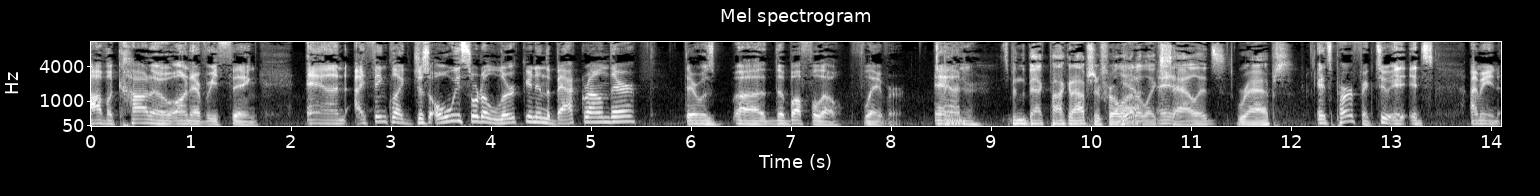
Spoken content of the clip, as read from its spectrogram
avocado on everything and i think like just always sort of lurking in the background there there was uh the buffalo flavor and. It's been the back pocket option for a lot Yeah, of like salads, wraps. It's perfect too. It, it's, I mean,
